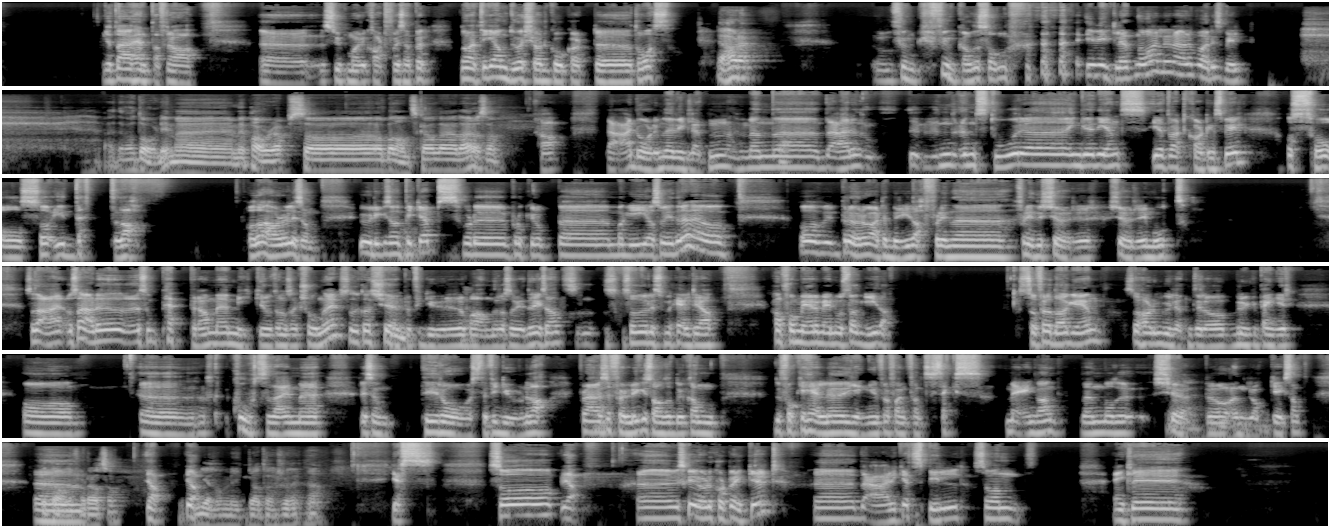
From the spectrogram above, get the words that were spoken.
Dette er jo henta fra uh, Super Mario Kart f.eks. Nå vet ikke jeg om du har kjørt gokart, uh, Thomas. Jeg har det. Fun funka det sånn i virkeligheten nå, eller er det bare i spill? Det var dårlig med, med power-ups og, og balanseskall der, altså. Ja, det er dårlig med det i virkeligheten, men uh, det er en, en, stor eh, ingrediens i ethvert kartingspill, og så også i dette, da. Og da har du liksom ulike sånne pickups hvor du plukker opp eh, magi osv. Og, så og, og prøver å være til bry da, fordi, det- fordi du kjører, kjører imot. Så det er, og så er det liksom pepra med mikrotransaksjoner, så du kan kjøpe Mm. figurer og baner osv. Så, videre, så, så du liksom hele tida kan få mer og mer nostalgi. da. Så fra dag én så har du muligheten til å bruke penger og øh, kose deg med liksom, de råeste figurene. da. For det er jo selvfølgelig ikke sånn at du kan Du får ikke hele gjengen fra Final Fantasy 6 med en gang. Den må du kjøpe og unlocke, ikke sant. Betale for det, altså. ja, ja. Gjennom mikrotransaksjoner. Ja. Yes. Så ja. Eh, vi skal gjøre det kort og enkelt. Det er ikke et spill som man egentlig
